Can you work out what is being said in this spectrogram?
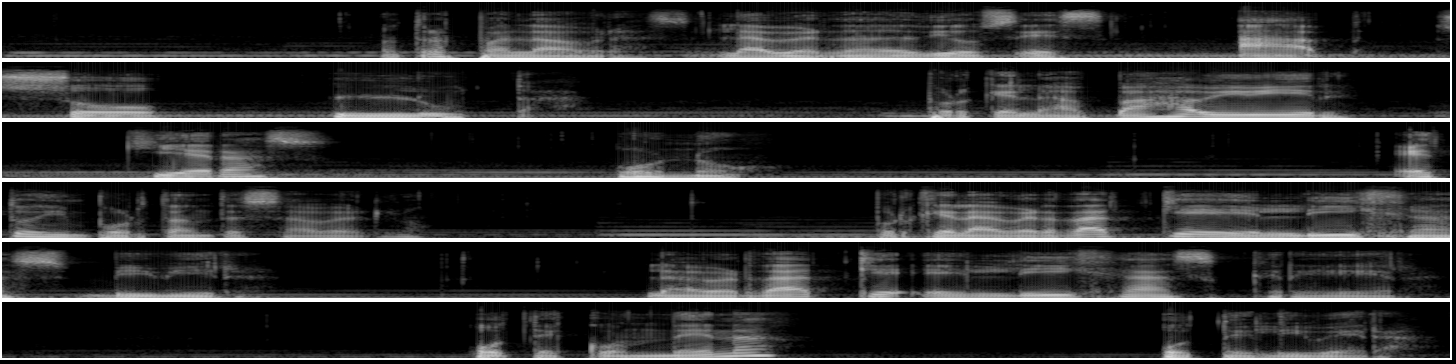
En otras palabras, la verdad de Dios es absoluta. Porque la vas a vivir quieras o no. Esto es importante saberlo. Porque la verdad que elijas vivir, la verdad que elijas creer, o te condena o te libera.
